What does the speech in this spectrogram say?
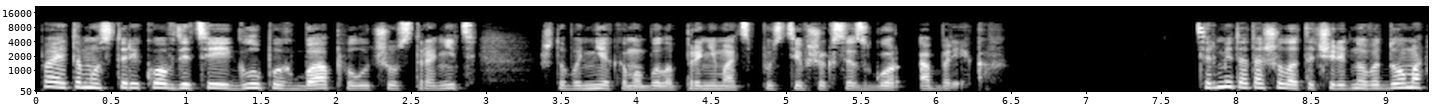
Поэтому стариков, детей и глупых баб лучше устранить, чтобы некому было принимать спустившихся с гор обреков. Термит отошел от очередного дома,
